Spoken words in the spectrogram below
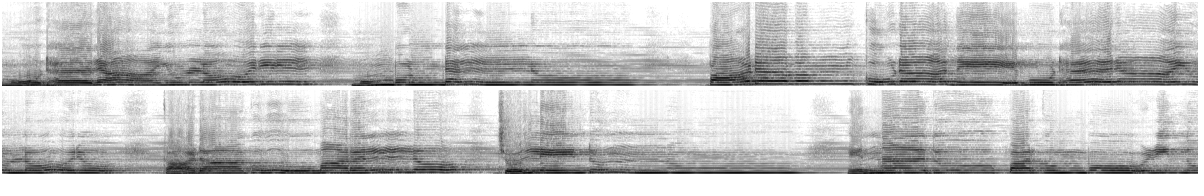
മൂഢരായുള്ളോരിൽ മുമ്പുണ്ടല്ലോ. പാടവം കൂടാതെ മൂഢരായുള്ളോരോ കാടാകുമാറല്ലോ ചൊല്ലേണ്ടുന്നു. എന്നതു പാർക്കുമ്പോഴിന്നു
